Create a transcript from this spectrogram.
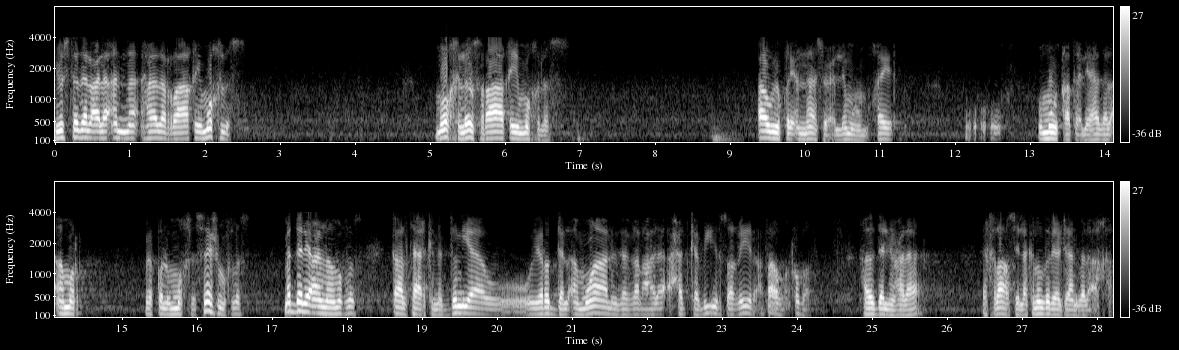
يستدل على أن هذا الراقي مخلص. مخلص راقي مخلص. أو يقرئ الناس ويعلمهم خير ومنقطع لهذا الأمر ويقول مخلص. ليش مخلص؟ ما الدليل على أنه مخلص؟ قال تارك الدنيا ويرد الأموال وإذا قال على أحد كبير صغير أعطاه رفض. هذا دليل على إخلاصه لكن انظر إلى الجانب الآخر.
